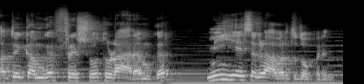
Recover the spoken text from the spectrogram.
हा तू एक काम कर फ्रेश हो थोडा आराम कर. मी हे सगळं आवरतो तोपर्यंत.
